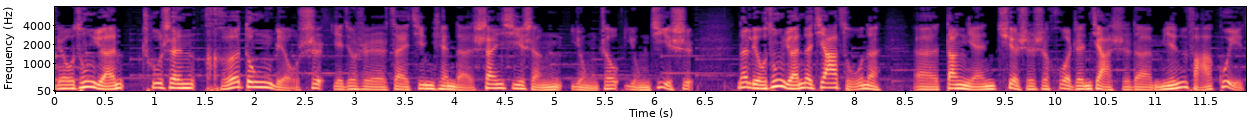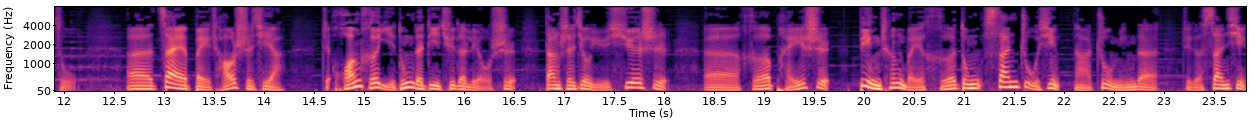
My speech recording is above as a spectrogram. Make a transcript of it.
柳宗元出身河东柳氏，也就是在今天的山西省永州永济市。那柳宗元的家族呢？呃，当年确实是货真价实的民阀贵族。呃，在北朝时期啊，这黄河以东的地区的柳氏，当时就与薛氏、呃和裴氏并称为河东三柱姓啊，著名的这个三姓。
